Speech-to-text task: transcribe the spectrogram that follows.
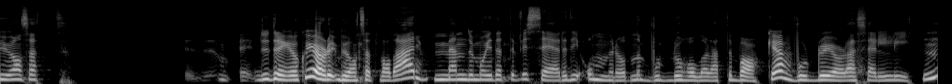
Uansett Du trenger jo ikke å gjøre det uansett hva det er, men du må identifisere de områdene hvor du holder deg tilbake, hvor du gjør deg selv liten,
